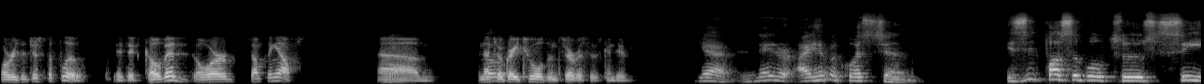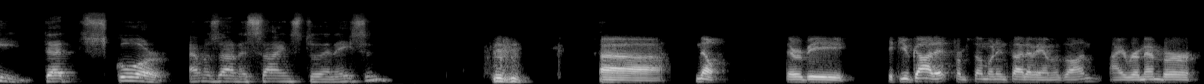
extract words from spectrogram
or is it just the flu? Is it COVID or something else? Um, and that's so, what great tools and services can do. Yeah, Nater, I have a question. Is it possible to see that score Amazon assigns to an ASIN? uh, no, there would be, if you got it from someone inside of Amazon, I remember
